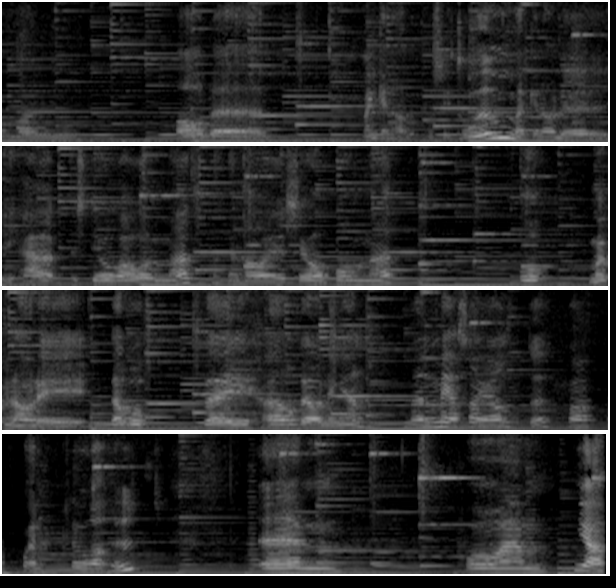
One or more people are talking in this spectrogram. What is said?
Och man har det, man kan ha det på sitt rum, man kan ha det i här, stora rummet, man kan ha det i sovrummet och man kan ha det där uppe i övervåningen. Men mer säger jag inte för att själv klura ut. Um, och um, ja,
